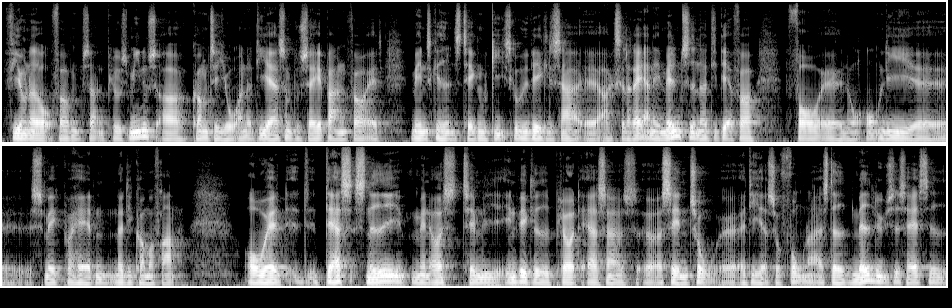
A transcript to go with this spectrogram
400 år for dem, sådan plus minus, at komme til jorden, og de er, som du sagde, bange for, at menneskehedens teknologi skal udvikle sig øh, accelererende i mellemtiden, og de derfor får øh, nogle ordentlige øh, smæk på hatten, når de kommer frem. Og øh, deres snedige, men også temmelig indviklede plot er så at sende to øh, af de her sofoner afsted med lysets hastighed,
